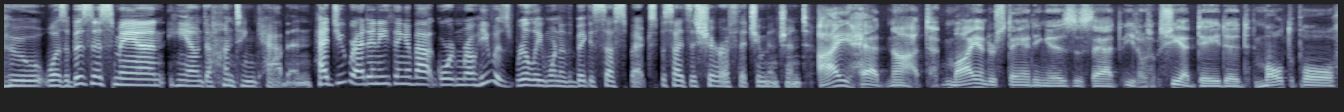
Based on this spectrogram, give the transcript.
who was a businessman. He owned a hunting cabin. Had you read anything about Gordon Rowe? He was really one of the biggest suspects besides the sheriff that you mentioned. I had not. My understanding is is that, you know, she had dated multiple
